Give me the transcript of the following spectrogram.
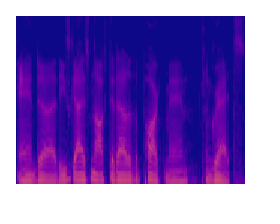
And uh, these guys knocked it out of the park, man. Congrats.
